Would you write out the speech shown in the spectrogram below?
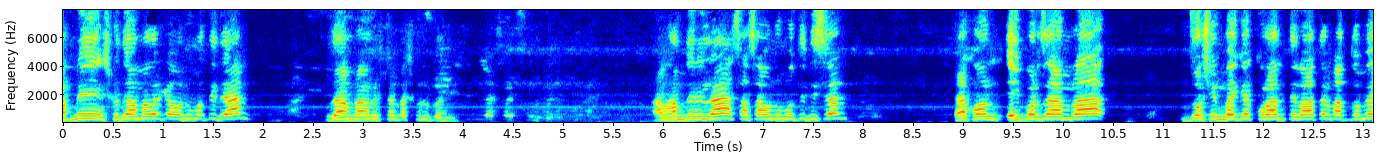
আপনি শুধু আমাদেরকে অনুমতি দেন যে আমরা অনুষ্ঠানটা শুরু করি। আলহামদুলিল্লাহ চাচা অনুমতি দিচ্ছেন এখন এই পর্যায়ে আমরা জসিম ভাইকে কোরআন তেলাওয়াতের মাধ্যমে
